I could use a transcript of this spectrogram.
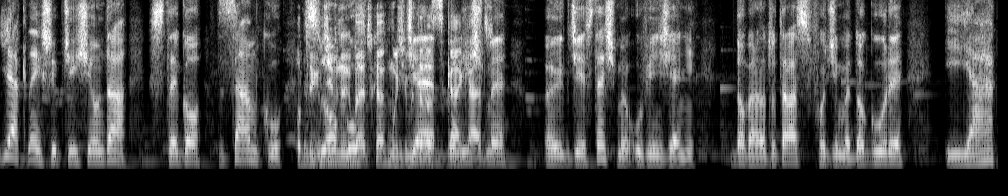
jak najszybciej się da z tego zamku, Po tych z lochów, dziwnych beczkach musimy gdzie teraz skakać. byliśmy, e, gdzie jesteśmy uwięzieni. Dobra, no to teraz wchodzimy do góry i jak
